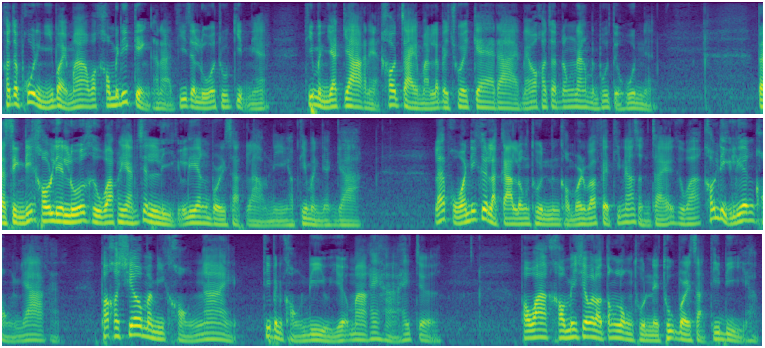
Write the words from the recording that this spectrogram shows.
เขาจะพูดอย่างนี้บ่อยมากว่าเขาไม่ได้เก่งขนาดที่จะรู้ว่าธุรกิจเนี้ยที่มันยากๆเนี่ยเข้าใจมันแล้วไปช่วยแก้ได้แม้ว่าเขาจะต้องนั่งเป็นผู้ถือหุ้นเนี่ย แต่สิ่งที่เขาเรียนรู้ก็คือว่าพยายามที่จะหลีกเลี่ยงบริษัทเหล่านี้ครับที่มันยากๆ และผมว่านี่คือหลักการลงทุนหนึ่งของบริษัทที่น่าสนใจก็คือว่าเขาหลีกเลี่ยงของยากเพราะเขาเชื่อมันมีของง่าย ที่เป็นของดีอยู่เยอะมากให้หาให้เจอ เพราะว่าเขาไม่เชื่อว่าเราต้องลงทุนในทุกบริษัทที่ดีครับ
